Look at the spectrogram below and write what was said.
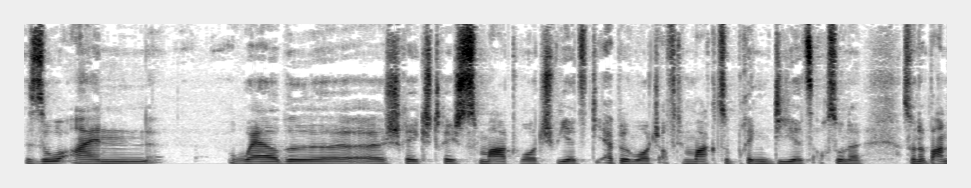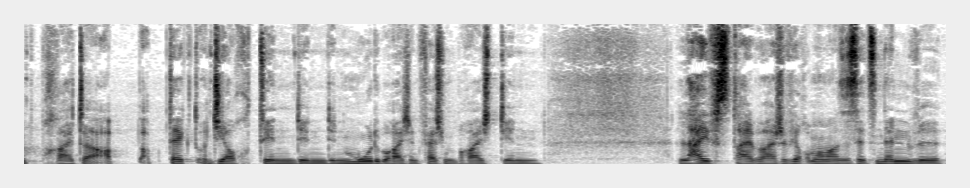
so ein Wearable, äh, Schrägstrich, Smartwatch, wie jetzt die Apple Watch auf den Markt zu bringen, die jetzt auch so eine, so eine Bandbreite ab, abdeckt und die auch den, den, den Modebereich, den Fashion-Bereich, den Lifestyle-Bereich, wie auch immer man es jetzt nennen will,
